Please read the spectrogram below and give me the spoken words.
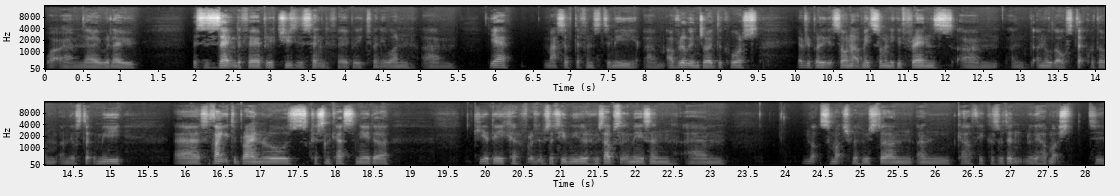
what I am now, we're now this is the 2nd of February, Tuesday the 2nd of February 21. Um, yeah, massive difference to me. Um, I've really enjoyed the course. Everybody that's on it, I've made so many good friends, um, and I know that I'll stick with them and they'll stick with me. Uh, so thank you to Brian Rose, Kristen Castaneda, Kia Baker, who's a team leader who's absolutely amazing. Um, not so much with Rooster and, and Kathy because we didn't really have much to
